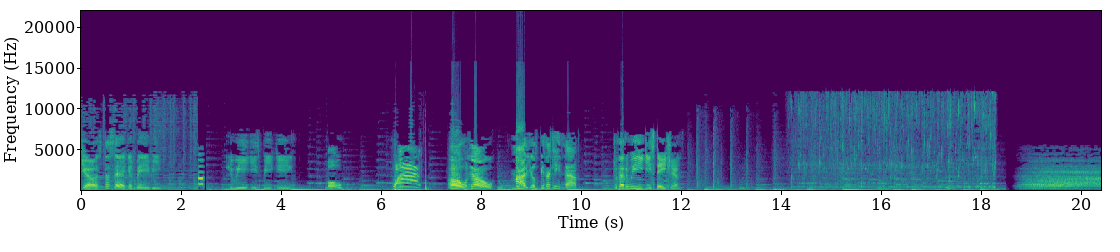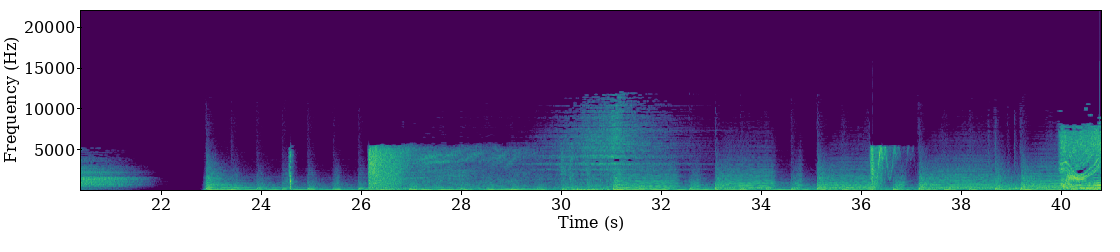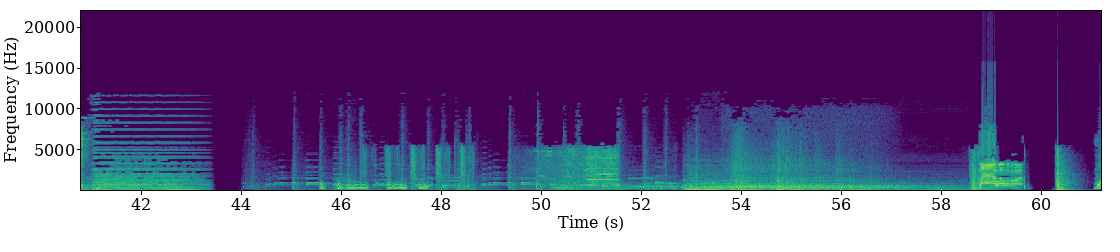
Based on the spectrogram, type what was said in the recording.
Just a second, baby. Luigi speaking. Oh? What? Oh no! Mario's been kidnapped! To the Luigi station!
